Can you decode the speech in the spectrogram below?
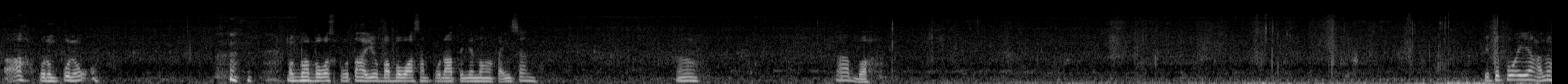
Ah, punong-puno. magbabawas po tayo. Babawasan po natin yan mga kainsan. Ano aba. Ito po ay ang ano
